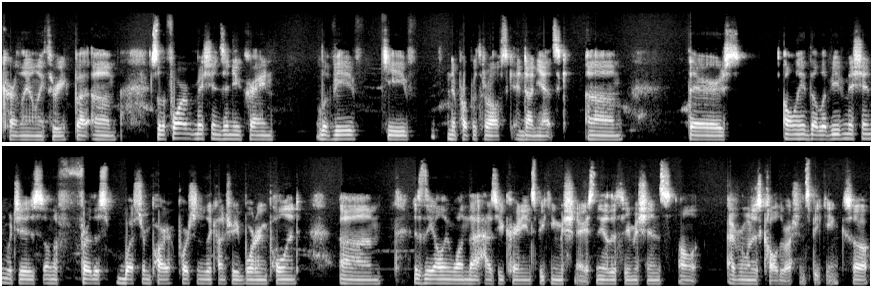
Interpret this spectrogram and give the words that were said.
currently only three. But um, so the four missions in Ukraine: Lviv, Kiev, Dnipropetrovsk, and Donetsk. Um, there's only the Lviv mission, which is on the furthest western part portion of the country, bordering Poland, um, is the only one that has Ukrainian-speaking missionaries. And the other three missions, all, everyone is called Russian-speaking. So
